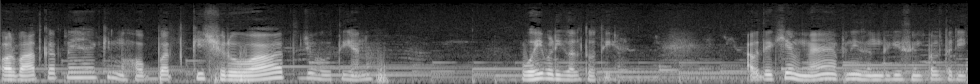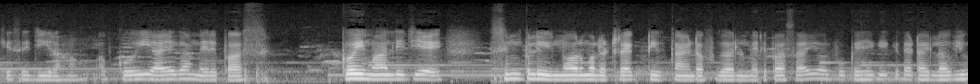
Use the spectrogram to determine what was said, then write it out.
और बात करते हैं कि मोहब्बत की शुरुआत जो होती है ना, वही बड़ी गलत होती है। अब देखिए, मैं अपनी ज़िंदगी सिंपल तरीके से जी रहा हूँ। अब कोई आएगा मेरे पास, कोई मान लीजिए simply, normal attractive kind of girl मेरे पास आई और वो कहेगी कि दैट आई लव यू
